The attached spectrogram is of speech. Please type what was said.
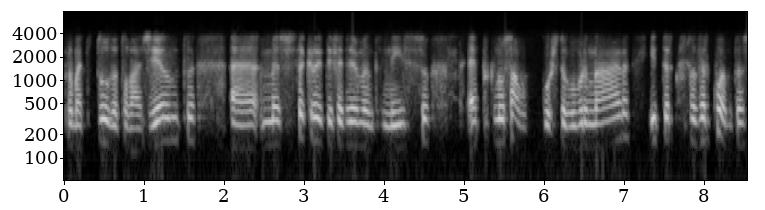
Promete tudo a toda a gente, mas se acredita efetivamente nisso, é porque não sabe o que custa governar e ter que fazer contas.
